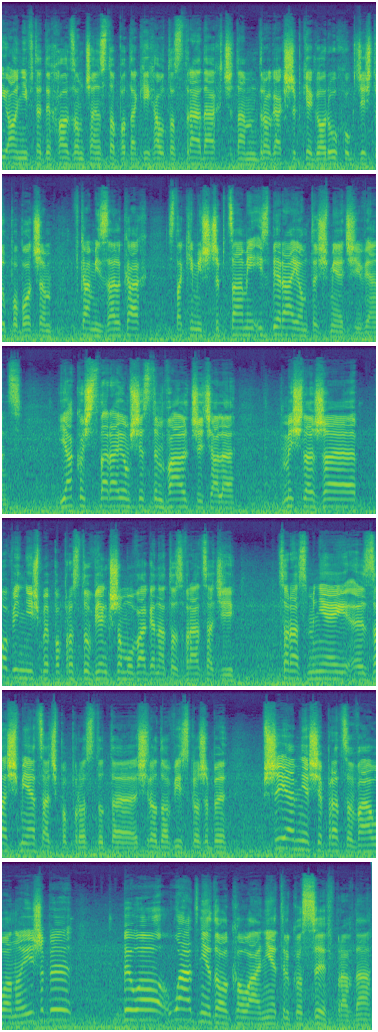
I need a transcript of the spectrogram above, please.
i oni wtedy chodzą często po takich autostradach czy tam drogach szybkiego ruchu, gdzieś tu poboczem w kamizelkach z takimi szczypcami i zbierają te śmieci, więc jakoś starają się z tym walczyć, ale myślę, że powinniśmy po prostu większą uwagę na to zwracać i coraz mniej e, zaśmiecać po prostu te środowisko, żeby przyjemnie się pracowało, no i żeby było ładnie dookoła, nie tylko syf, prawda?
